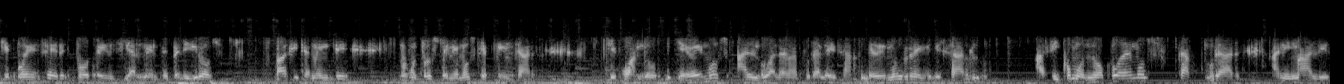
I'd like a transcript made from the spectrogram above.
que pueden ser potencialmente peligrosos. Básicamente, nosotros tenemos que pensar que cuando llevemos algo a la naturaleza, debemos regresarlo. Así como no podemos capturar animales,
